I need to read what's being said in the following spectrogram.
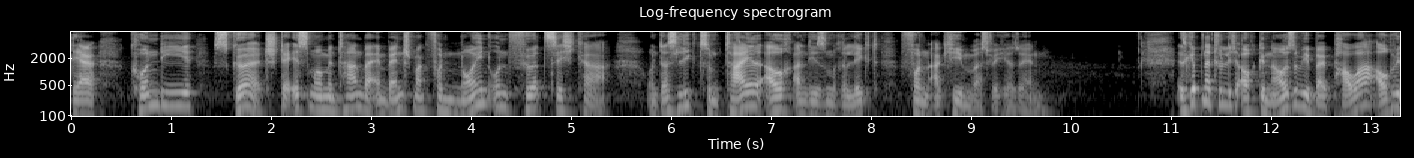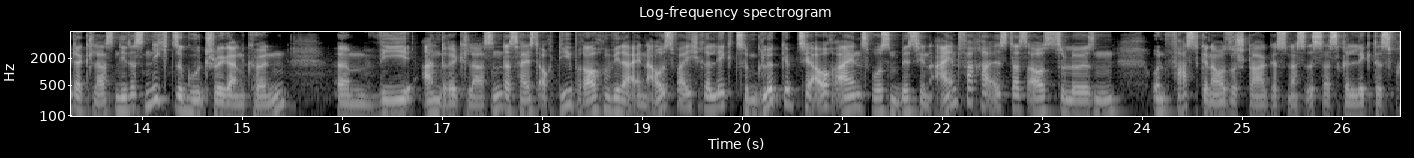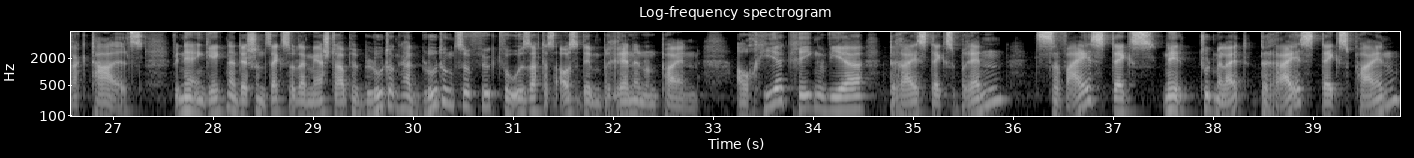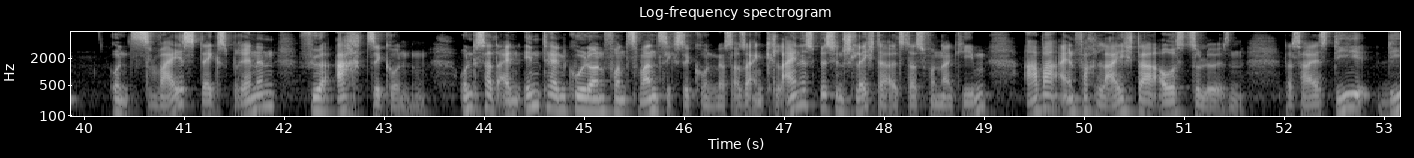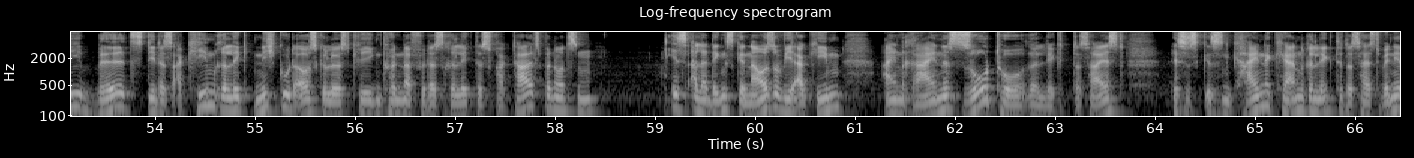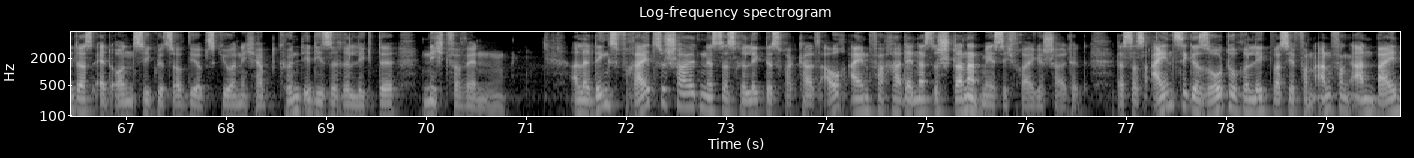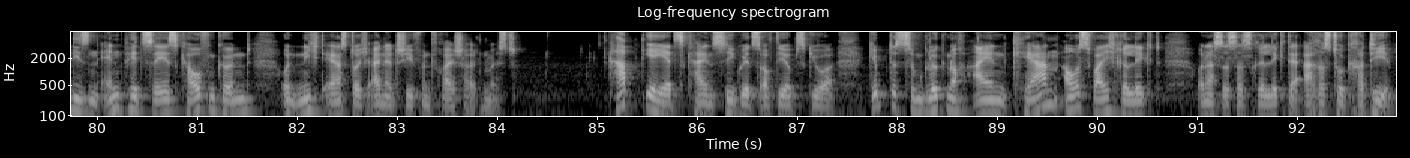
Der Condi Scourge, der ist momentan bei einem Benchmark von 49k. Und das liegt zum Teil auch an diesem Relikt von Akim, was wir hier sehen. Es gibt natürlich auch genauso wie bei Power auch wieder Klassen, die das nicht so gut triggern können ähm, wie andere Klassen. Das heißt, auch die brauchen wieder ein Ausweichrelikt. Zum Glück gibt es ja auch eins, wo es ein bisschen einfacher ist, das auszulösen und fast genauso stark ist. Und das ist das Relikt des Fraktals. Wenn ihr einen Gegner, der schon sechs oder mehr Stapel Blutung hat, Blutung zufügt, verursacht das außerdem Brennen und Pein. Auch hier kriegen wir drei Stacks Brennen, zwei Stacks, nee, tut mir leid, drei Stacks Pein und zwei Stacks brennen für 8 Sekunden. Und es hat einen internen Cooldown von 20 Sekunden. Das ist also ein kleines bisschen schlechter als das von Nakim, aber einfach leichter auszulösen. Das heißt, die, die Builds, die das Akim-Relikt nicht gut ausgelöst kriegen, können dafür das Relikt des Fraktals benutzen ist allerdings genauso wie Akim ein reines Soto-Relikt. Das heißt, es, ist, es sind keine Kernrelikte, das heißt, wenn ihr das Add-on Secrets of the Obscure nicht habt, könnt ihr diese Relikte nicht verwenden. Allerdings freizuschalten ist das Relikt des Fraktals auch einfacher, denn das ist standardmäßig freigeschaltet. Das ist das einzige Soto-Relikt, was ihr von Anfang an bei diesen NPCs kaufen könnt und nicht erst durch ein Achievement freischalten müsst. Habt ihr jetzt kein Secrets of the Obscure, gibt es zum Glück noch ein Kernausweichrelikt und das ist das Relikt der Aristokratie.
